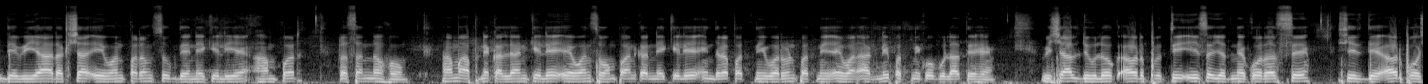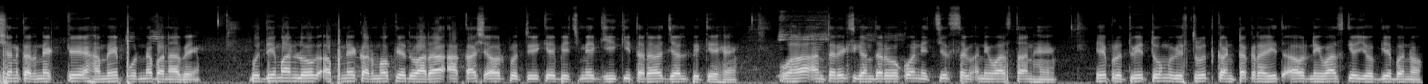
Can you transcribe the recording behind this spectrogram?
देविया रक्षा एवं परम सुख देने के लिए हम पर प्रसन्न हो। हम अपने कल्याण के लिए एवं सोमपान करने के लिए इंद्र पत्नी, वरुण पत्नी एवं अग्नि पत्नी को बुलाते हैं। विशाल, द्यूलोक और पृथ्वी इस यज्ञ को रस से शीश दे और पोषण करने के हमें पूर्ण बनावे। बुद्धिमान लोग अपने कर्मों के द्वारा आकाश और पृथ्वी के बीच में घी की तरह जल पीते हैं। वह अंतरिक्ष गंधर्वों को निश्चित निवास स्थान है। हे पृथ्वी, तुम विस्तृत कंटक रहित और निवास के योग्य बनो।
